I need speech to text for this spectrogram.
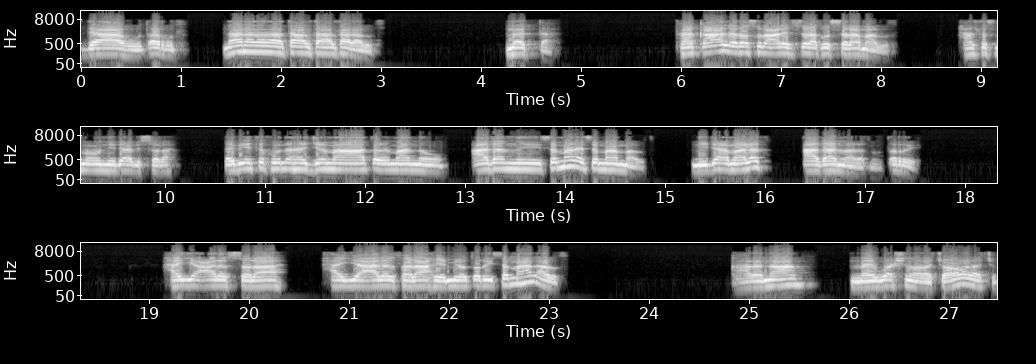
ዳሁ ጠሩት ና ና ና ታል ታል ታል አሉት መጣ فقال رسول عليه الصلاه والسلام አሉት هل تسمعوا النداء بالصلاه እቤት ሆነህ ጀማዓት ማን ነው አዳን ይሰማል አይሰማህም አሉት ኒዳ ማለት አዳን ማለት ነው ጥሪ حي على الصلاه حي على الفلاح የሚለው ጥሪ ይሰማሃል አሉት قال نعم ማይዋሽ ነው አላቸው አላቸው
